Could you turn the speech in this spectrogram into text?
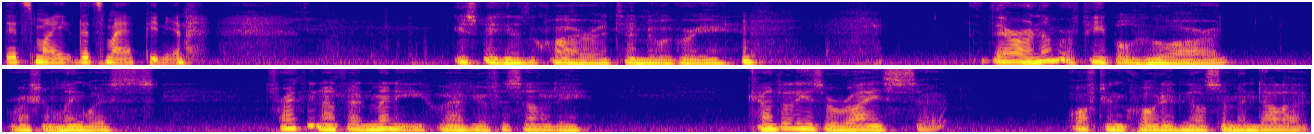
That's my that's my opinion. You're speaking to the choir. I tend to agree. there are a number of people who are Russian linguists. Frankly, not that many who have your facility. Condoleezza Rice uh, often quoted Nelson Mandela.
